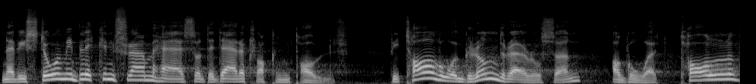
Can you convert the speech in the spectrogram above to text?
När vi står med blicken fram här så det där är klockan 12. Vi tar vår grundrörelse och går 12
